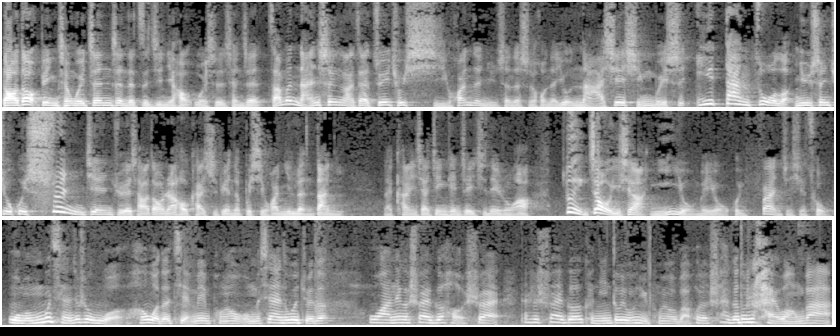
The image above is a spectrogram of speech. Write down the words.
找到并成为真正的自己。你好，我是陈真。咱们男生啊，在追求喜欢的女生的时候呢，有哪些行为是一旦做了，女生就会瞬间觉察到，然后开始变得不喜欢你、冷淡你？来看一下今天这一期内容啊，对照一下，你有没有会犯这些错误？我们目前就是我和我的姐妹朋友，我们现在都会觉得。哇，那个帅哥好帅！但是帅哥肯定都有女朋友吧，或者帅哥都是海王吧？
